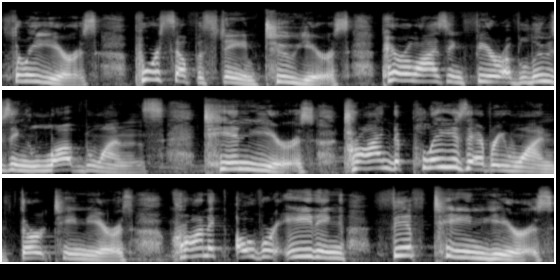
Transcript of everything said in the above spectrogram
three years. Poor self esteem, two years. Paralyzing fear of losing loved ones, 10 years. Trying to please everyone, 13 years. Chronic overeating, 15 years.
